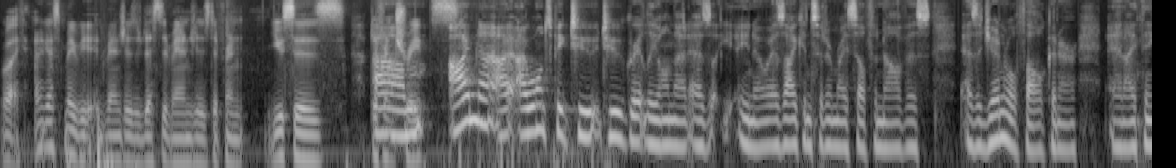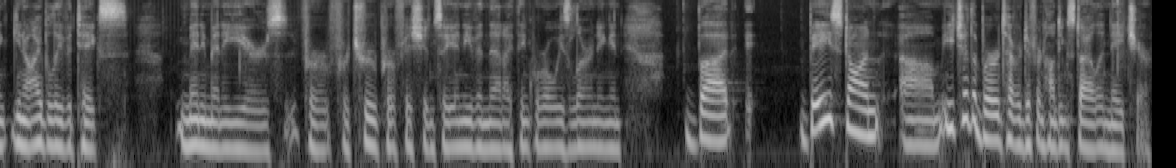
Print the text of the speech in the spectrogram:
well, like, I guess maybe advantages or disadvantages, different uses, different um, traits. I'm not. I, I, won't speak too too greatly on that, as you know, as I consider myself a novice as a general falconer, and I think you know I believe it takes many many years for for true proficiency, and even then, I think we're always learning. And but based on um, each of the birds have a different hunting style in nature,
